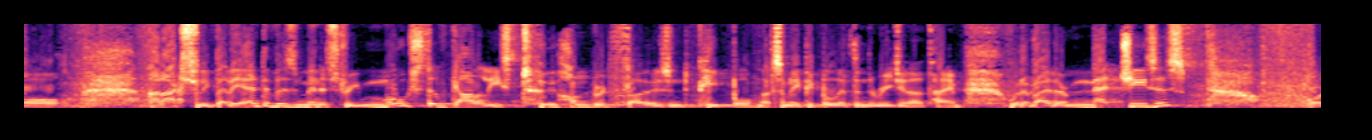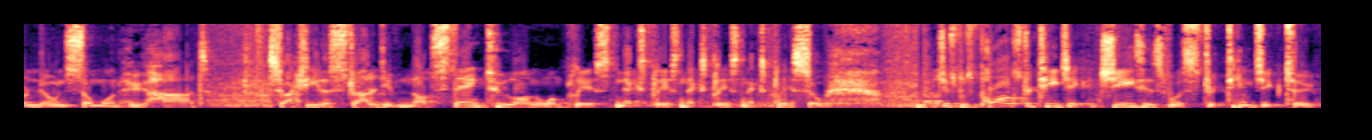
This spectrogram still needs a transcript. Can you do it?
all. And actually, by the end of his ministry, most of Galilee's 200,000 people, that's how many people lived in the region at the time, would have either met Jesus or known someone who had. So actually, he had a strategy of not staying too long in one place, next place, next place, next place. So not just was Paul strategic, Jesus was strategic too.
